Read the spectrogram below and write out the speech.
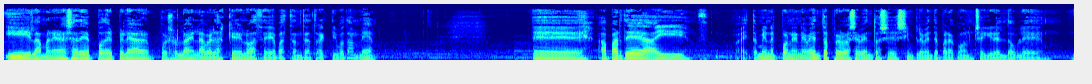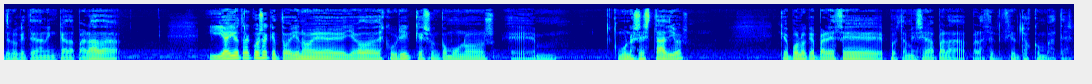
Y la manera esa de poder pelear pues online la verdad es que lo hace bastante atractivo también. aparte hay, hay también ponen eventos, pero los eventos es simplemente para conseguir el doble de lo que te dan en cada parada. Y hay otra cosa que todavía no he llegado a descubrir, que son como unos, em, como unos estadios, que por lo que parece, pues también será para, para hacer ciertos combates.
